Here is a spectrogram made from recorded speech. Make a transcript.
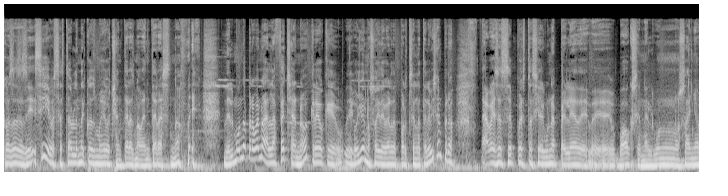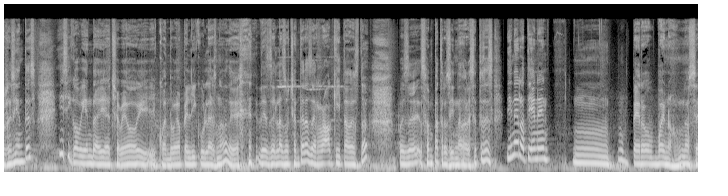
cosas así. Sí o está hablando de cosas muy ochenteras noventeras no del mundo pero bueno a la fecha no creo que digo yo no soy de ver deportes en la televisión pero a veces he puesto así alguna pelea de, de box en algunos años recientes y sigo viendo ahí HBO y, y cuando veo películas no de desde las ochenteras de rock y todo esto pues eh, son patrocinadores. Entonces dinero tienen mm, pero bueno, no sé,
